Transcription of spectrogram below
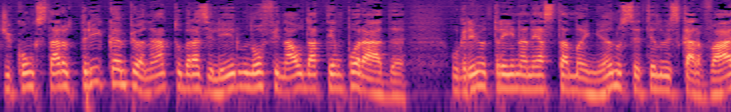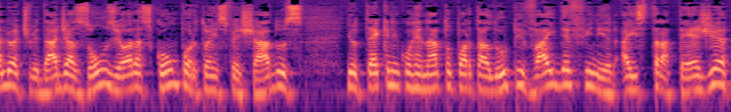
de conquistar o tricampeonato brasileiro no final da temporada. O Grêmio treina nesta manhã no CT Luiz Carvalho, atividade às 11 horas com portões fechados, e o técnico Renato Portaluppi vai definir a estratégia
